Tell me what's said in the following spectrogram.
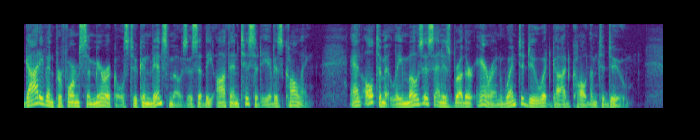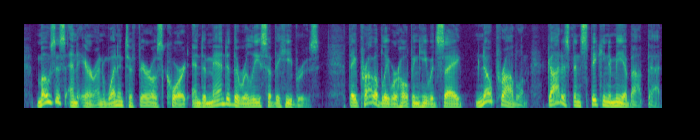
God even performed some miracles to convince Moses of the authenticity of his calling. And ultimately, Moses and his brother Aaron went to do what God called them to do. Moses and Aaron went into Pharaoh's court and demanded the release of the Hebrews. They probably were hoping he would say, No problem. God has been speaking to me about that.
